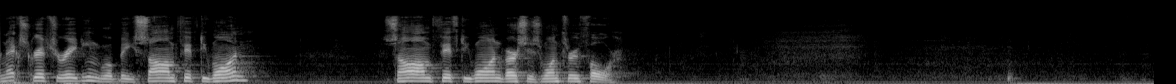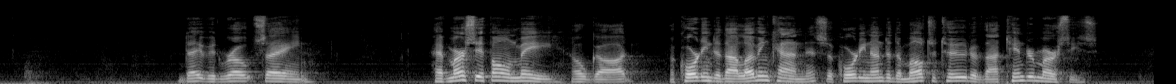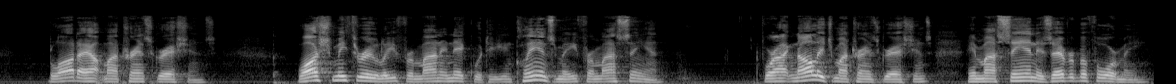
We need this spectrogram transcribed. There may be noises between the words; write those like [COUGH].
Our next scripture reading will be Psalm 51. Psalm 51, verses 1 through 4. David wrote, saying, Have mercy upon me, O God, according to thy loving kindness, according unto the multitude of thy tender mercies. Blot out my transgressions. Wash me thoroughly from mine iniquity, and cleanse me from my sin. For I acknowledge my transgressions, and my sin is ever before me.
